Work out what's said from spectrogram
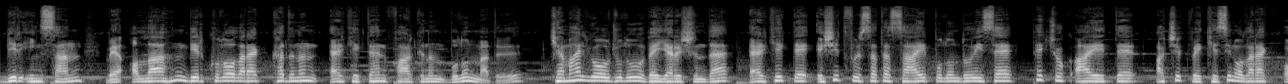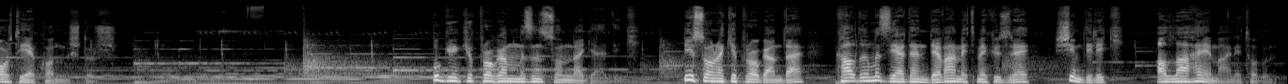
Bir insan ve Allah'ın bir kulu olarak kadının erkekten farkının bulunmadığı, kemal yolculuğu ve yarışında erkekle eşit fırsata sahip bulunduğu ise pek çok ayette açık ve kesin olarak ortaya konmuştur. Bugünkü programımızın sonuna geldik. Bir sonraki programda kaldığımız yerden devam etmek üzere şimdilik Allah'a emanet olun.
